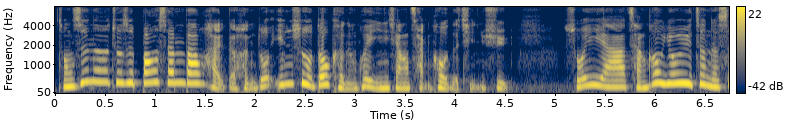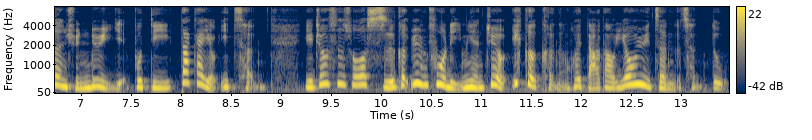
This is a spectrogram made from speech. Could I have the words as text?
总之呢，就是包山包海的很多因素都可能会影响产后的情绪。所以啊，产后忧郁症的盛行率也不低，大概有一成，也就是说，十个孕妇里面就有一个可能会达到忧郁症的程度。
